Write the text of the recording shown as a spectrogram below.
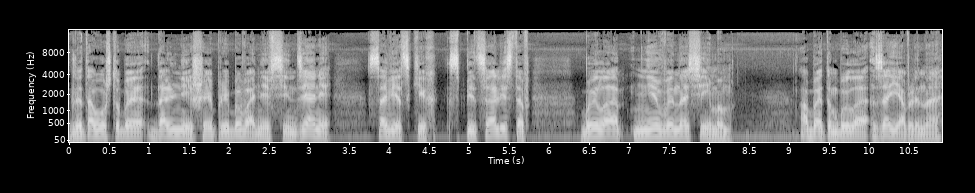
для того, чтобы дальнейшее пребывание в Синьцзяне советских специалистов было невыносимым. Об этом было заявлено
